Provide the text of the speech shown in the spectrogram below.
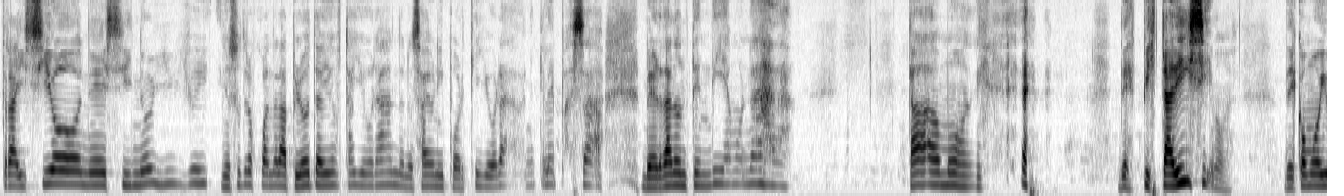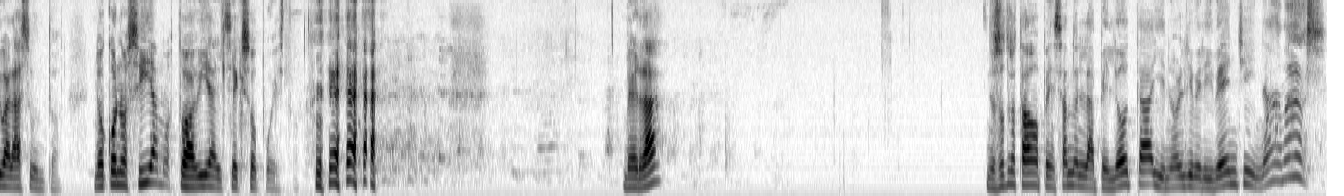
traiciones y, no, y, nosotros jugando a la pelota, yo está llorando, no sabe ni por qué lloraba, ni qué le pasaba, ¿verdad? No entendíamos nada. Estábamos despistadísimos de cómo iba el asunto. No conocíamos todavía el sexo opuesto. ¿Verdad? Nosotros estábamos pensando en la pelota y en Oliver y Benji y nada más.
